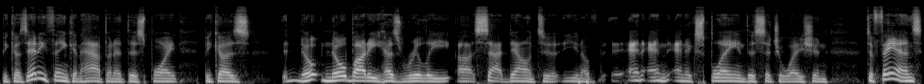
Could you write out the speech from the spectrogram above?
because anything can happen at this point because no nobody has really uh, sat down to you know and and and explain this situation to fans.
